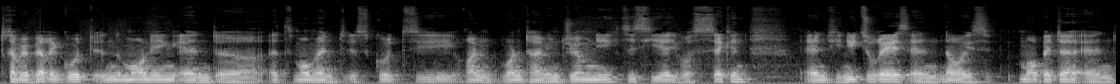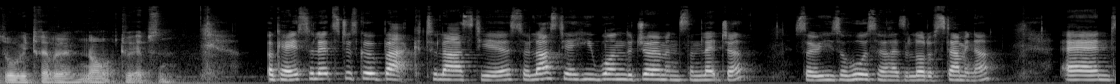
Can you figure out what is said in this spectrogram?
travel very good in the morning, and uh, at the moment is good. He run one time in Germany this year. He was second, and he needs to race, and now he's more better, and so we travel now to Epsom. Okay, so let's just go back to last year. So last year he won the German St. Leger. So he's a horse who has a lot of stamina. And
